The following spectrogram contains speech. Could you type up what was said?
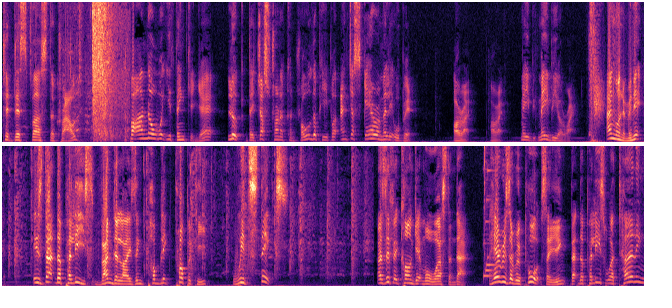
to disperse the crowd. But I know what you're thinking, yeah? Look, they're just trying to control the people and just scare them a little bit. Alright, alright. Maybe, maybe you're right. Hang on a minute. Is that the police vandalizing public property with sticks? As if it can't get more worse than that. Here is a report saying that the police were turning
